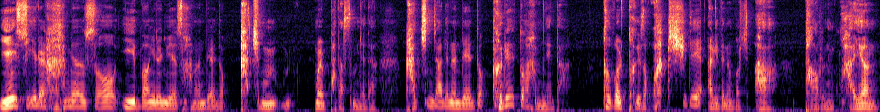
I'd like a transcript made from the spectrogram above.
예수 일을 하면서 이방인을 위해서 하는데도 갇힘을 받았습니다. 갇힌 자 되는데도 그래도 합니다. 그걸 통해서 확실히 알게 되는 것이 아 바울은 과연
